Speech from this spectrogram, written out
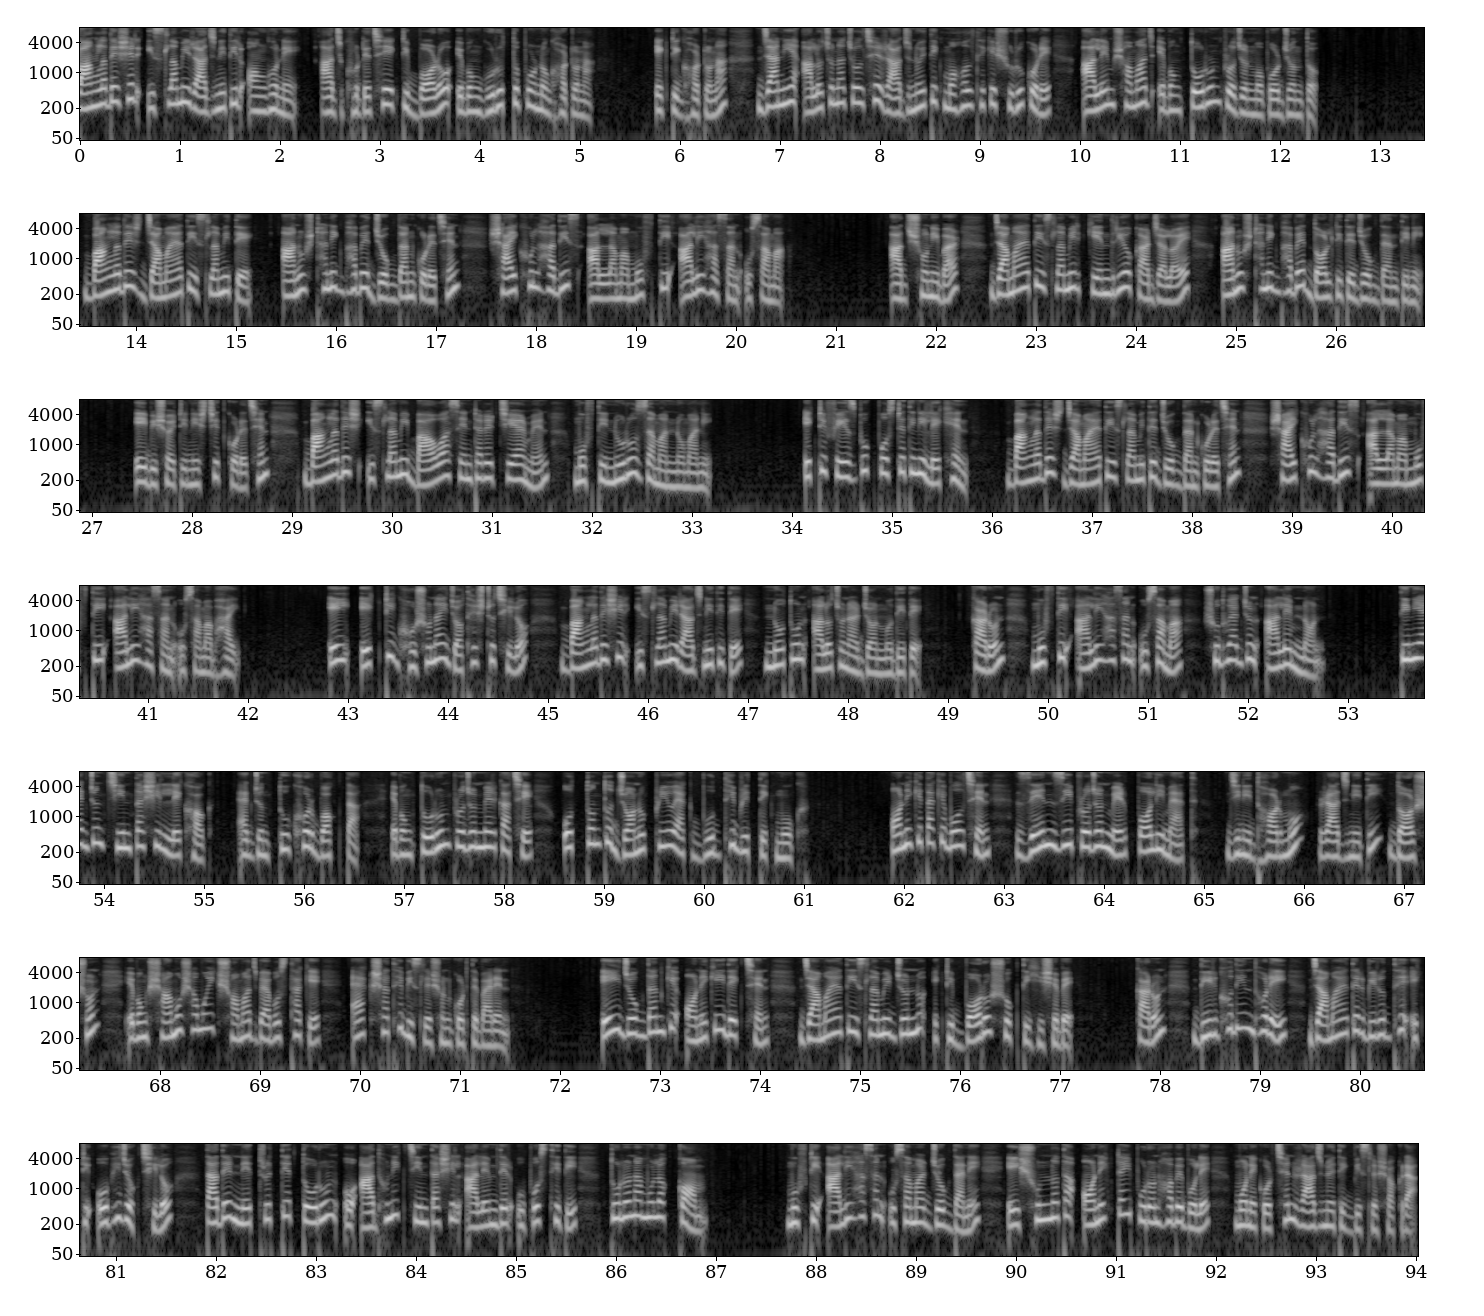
বাংলাদেশের ইসলামী রাজনীতির অঙ্গনে আজ ঘটেছে একটি বড় এবং গুরুত্বপূর্ণ ঘটনা। একটি ঘটনা যা নিয়ে আলোচনা চলছে রাজনৈতিক মহল থেকে শুরু করে আলেম সমাজ এবং তরুণ প্রজন্ম পর্যন্ত। বাংলাদেশ জামায়াতে ইসলামীতে আনুষ্ঠানিকভাবে যোগদান করেছেন শাইখুল হাদিস আল্লামা মুফতি আলী হাসান উসামা। আজ শনিবার জামায়াতে ইসলামীর কেন্দ্রীয় কার্যালয়ে আনুষ্ঠানিকভাবে দলটিতে যোগ দেন তিনি। এই বিষয়টি নিশ্চিত করেছেন বাংলাদেশ ইসলামী বাওয়া সেন্টারের চেয়ারম্যান মুফতি নুরুজ্জামান নোমানি। একটি ফেসবুক পোস্টে তিনি লেখেন, বাংলাদেশ জামায়াতে ইসলামীতে যোগদান করেছেন শাইখুল হাদিস আল্লামা মুফতি আলী হাসান ওসামা ভাই। এই একটি ঘোষণাই যথেষ্ট ছিল বাংলাদেশের ইসলামী রাজনীতিতে নতুন আলোচনার জন্ম দিতে। কারণ মুফতি আলী হাসান উসামা শুধু একজন আলেম নন, তিনি একজন চিন্তাশীল লেখক, একজন তুখোর বক্তা এবং তরুণ প্রজন্মের কাছে অত্যন্ত জনপ্রিয় এক বুদ্ধিবৃত্তিক মুখ। অনেকে তাকে বলছেন জেন জি প্রজন্মের পলিম্যাথ, যিনি ধর্ম, রাজনীতি, দর্শন এবং সামসাময়িক সমাজ ব্যবস্থাকে একসাথে বিশ্লেষণ করতে পারেন। এই যোগদানকে অনেকেই দেখছেন জামায়াতি ইসলামীর জন্য একটি বড় শক্তি হিসেবে। কারণ দীর্ঘদিন ধরেই জামায়াতের বিরুদ্ধে একটি অভিযোগ ছিল, তাদের নেতৃত্বে তরুণ ও আধুনিক চিন্তাশীল আলেমদের উপস্থিতি তুলনামূলক কম। মুফতি আলী হাসান উসামার যোগদানে এই শূন্যতা অনেকটাই পূরণ হবে বলে মনে করছেন রাজনৈতিক বিশ্লেষকরা।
